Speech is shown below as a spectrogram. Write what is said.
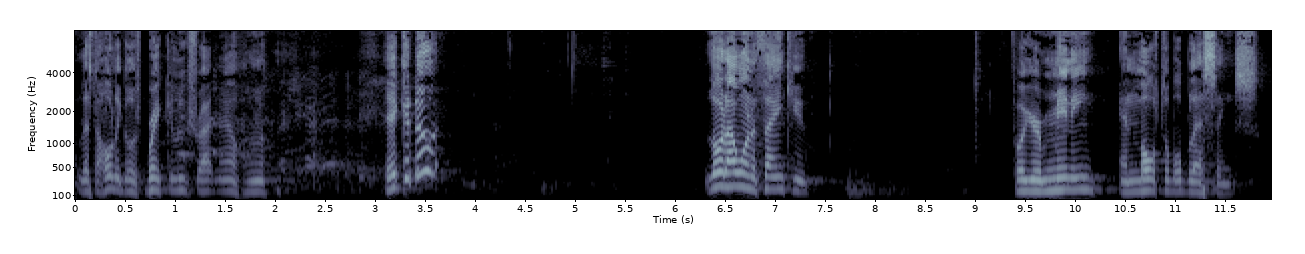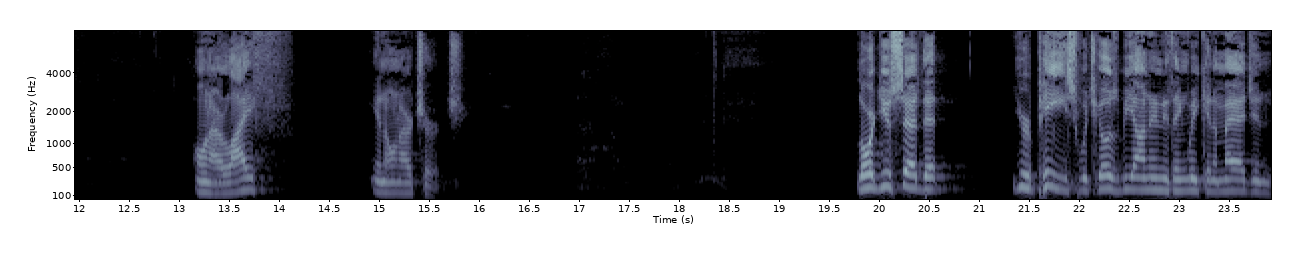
Unless the Holy Ghost break you loose right now. It could do it. Lord, I want to thank you for your many and multiple blessings on our life and on our church. Lord, you said that your peace, which goes beyond anything we can imagine,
